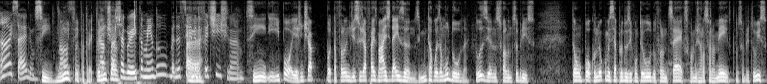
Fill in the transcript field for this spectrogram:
Ai, sério? Sim, Nossa. muito tempo atrás. Então a, a gente já. Sasha Grey também é do BDSM, É. do fetiche, né? Sim, e, e, pô, e a gente já pô, tá falando disso já faz mais de 10 anos. E muita coisa mudou, né? 12 anos falando sobre isso. Então, pô, quando eu comecei a produzir conteúdo falando de sexo, falando de relacionamento, falando sobre tudo isso,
